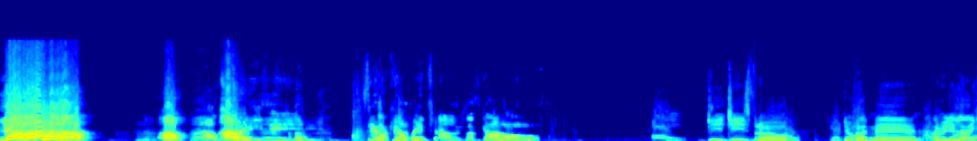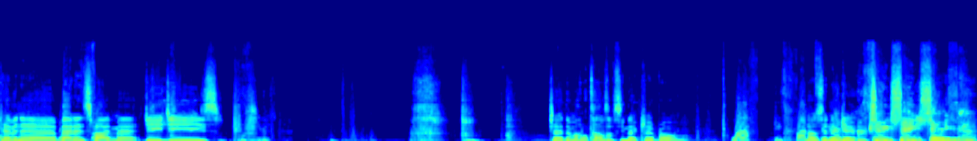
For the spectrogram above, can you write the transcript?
Yeah! Oh, oh. Crazy! Zero kill win challenge. Let's go! GG's, bro. Your fight, man. I really like having a balanced fight, man. GG's. Chad, the amount of times I've seen that clip, bro. What a fucking fun. I was in the game. Shing, shing, shing!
